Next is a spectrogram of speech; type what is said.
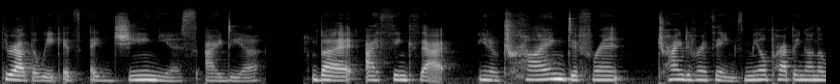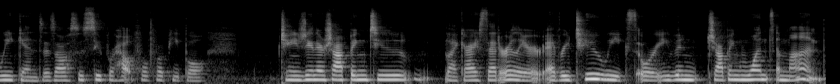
throughout the week. It's a genius idea. But I think that, you know, trying different trying different things, meal prepping on the weekends is also super helpful for people. Changing their shopping to like I said earlier, every 2 weeks or even shopping once a month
